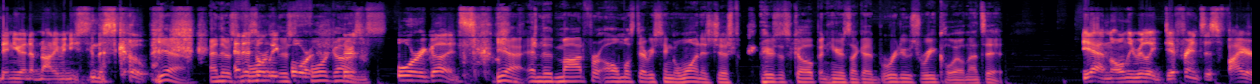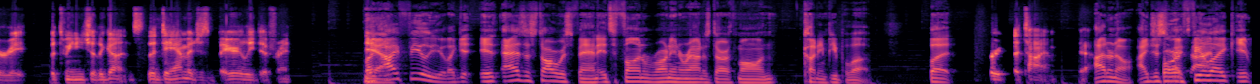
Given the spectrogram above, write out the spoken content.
Then you end up not even using the scope. Yeah, and there's And there's four, only there's four- four there's- guns. Four guns. yeah, and the mod for almost every single one is just here's a scope and here's like a reduced recoil and that's it. yeah, and the only really difference is fire rate between each of the guns. The damage is barely different. Like Yeah. I feel you. Like it, it, as a Star Wars fan, it's fun running around as Darth Maul and cutting people up. But for a time. Yeah. I don't know. I just For a I feel like it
